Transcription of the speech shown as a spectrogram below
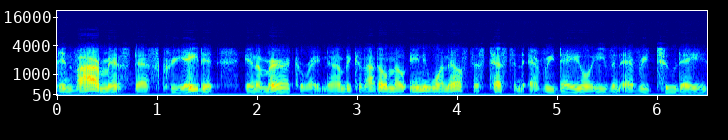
environments that's created in America right now because I don't know anyone else that's testing every day or even every two days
